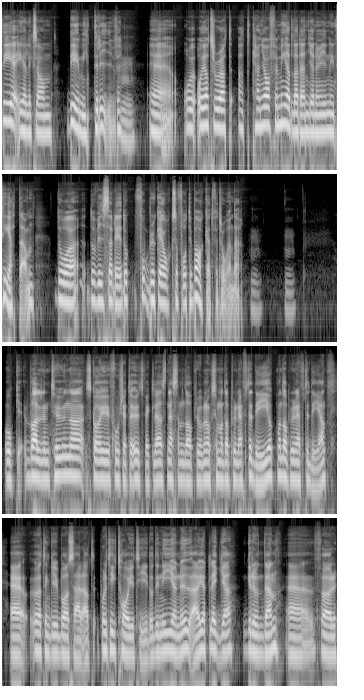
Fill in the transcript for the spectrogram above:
Det är liksom, det är mitt driv. Mm. Eh, och, och jag tror att, att kan jag förmedla den genuiniteten då, då visar det, då får, brukar jag också få tillbaka ett förtroende. Mm. Och Vallentuna ska ju fortsätta utvecklas nästa mandatperiod men också mandatperioden efter det och mandatperioden efter det. Eh, och jag tänker ju bara så här att politik tar ju tid och det ni gör nu är ju att lägga grunden eh, för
